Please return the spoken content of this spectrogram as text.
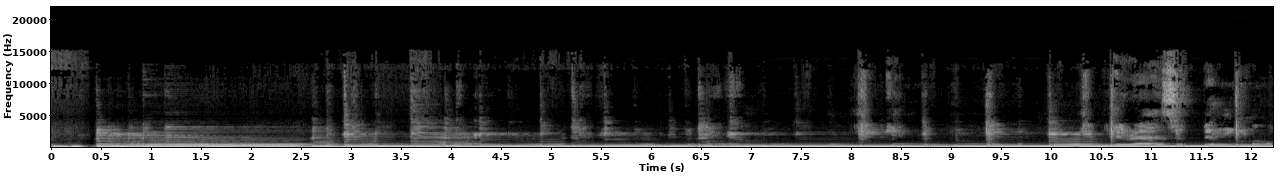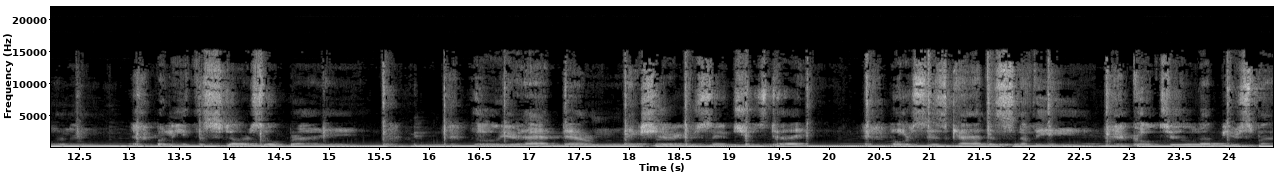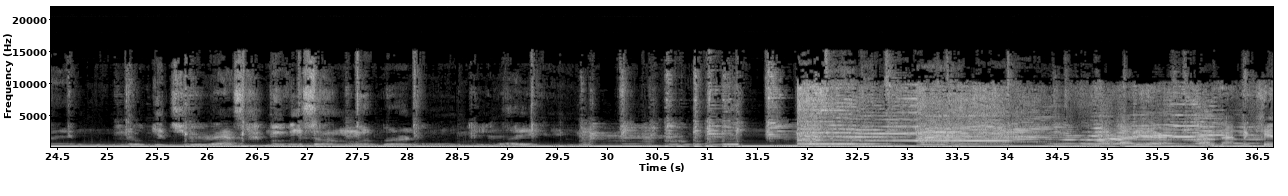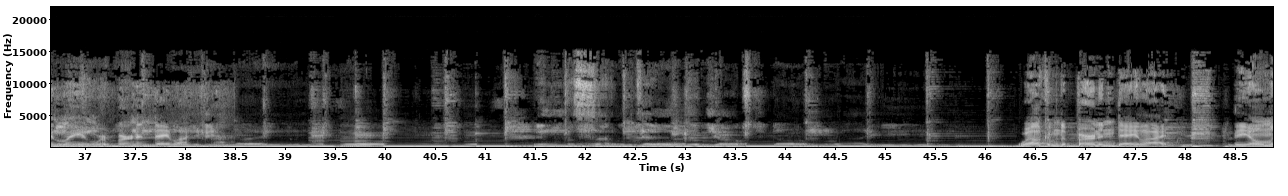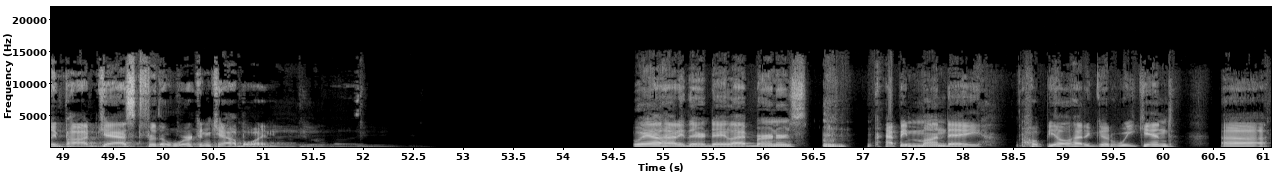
Mm-hmm. Only podcast for the working cowboy. Well, howdy there, daylight burners. Happy Monday. Hope you all had a good weekend. Uh,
